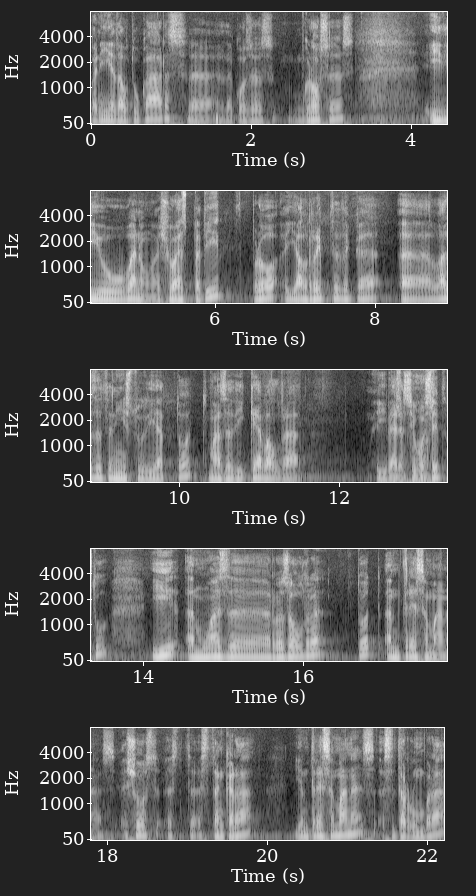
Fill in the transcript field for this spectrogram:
venia d'autocars, eh, de coses grosses, i diu, bueno, això és petit, però hi ha el repte de que eh, l'has de tenir estudiat tot, m'has de dir què valdrà i a veure si ho accepto, i eh, m'ho has de resoldre tot en tres setmanes. Això es, es, es tancarà i en tres setmanes es derrumbarà,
